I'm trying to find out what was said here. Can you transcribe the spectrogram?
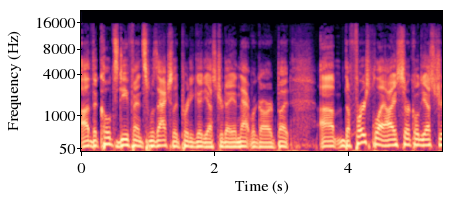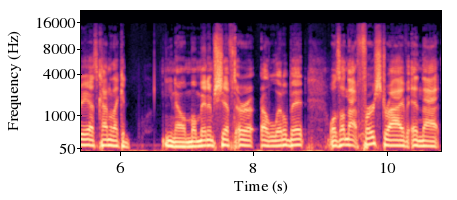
uh, the Colts defense was actually pretty good yesterday in that regard. But um, the first play I circled yesterday as kind of like a you know momentum shift or a little bit was on that first drive and that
